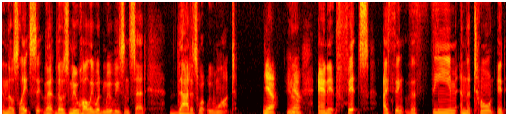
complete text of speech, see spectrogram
in those late, those new Hollywood movies and said, that is what we want, Yeah, you know? Yeah. And it fits, I think, the theme and the tone it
